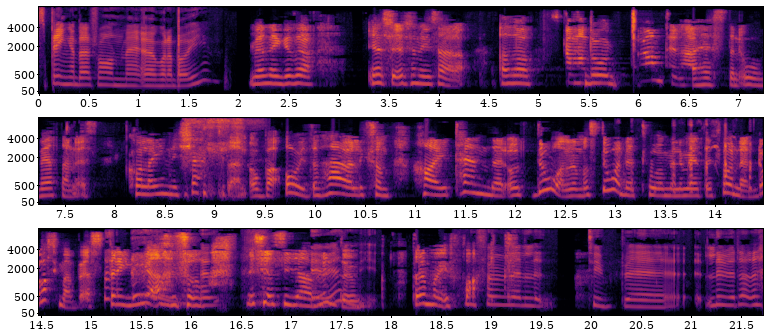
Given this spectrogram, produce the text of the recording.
springa därifrån med ögonen böj. Men jag tänker så här, jag känner ju så här, alltså ska man då fram till den här hästen ovetandes, kolla in i käften och bara oj den här har liksom hajtänder och då när man står där två millimeter ifrån den då ska man börja springa alltså. Det känns ju jävligt dumt. Då är man ju fucked. typ eh, lura den.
